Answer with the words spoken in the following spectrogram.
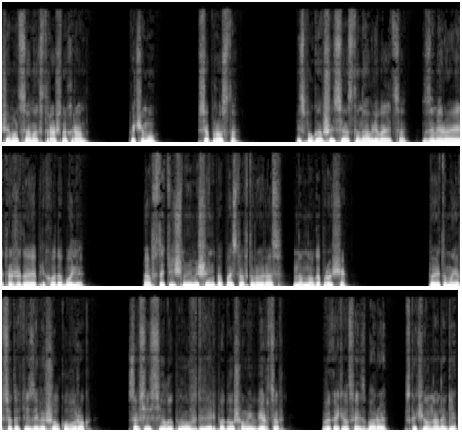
чем от самых страшных ран. Почему? Все просто. Испугавшийся останавливается, замирает, ожидая прихода боли. А в статичную мишень попасть во второй раз намного проще. Поэтому я все-таки завершил кувырок, со всей силы пнув дверь подошвами берцев, выкатился из бара, вскочил на ноги,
